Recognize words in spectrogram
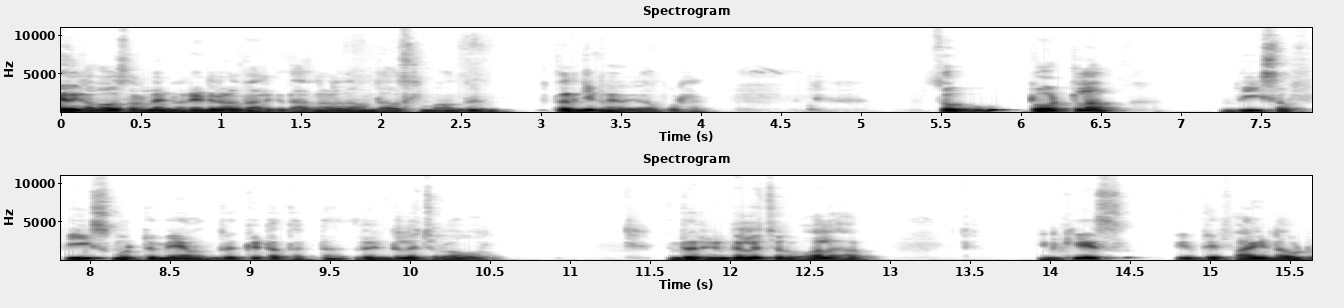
எதுக்கு அவசரம்னா இன்னும் ரெண்டு நாள் தான் இருக்குது. அதனால தான் வந்து அவசரமாக வந்து தெரிஞ்சுக்கணுக்காக போடுறேன். ஸோ டோட்டலாக விசா ஃபீஸ் மட்டுமே வந்து கிட்டத்தட்ட ரெண்டு லட்ச ரூபா வரும். இந்த ரெண்டு லட்ச ரூபாவில் in case if they find out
